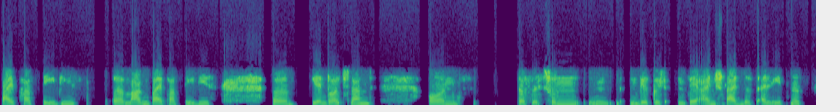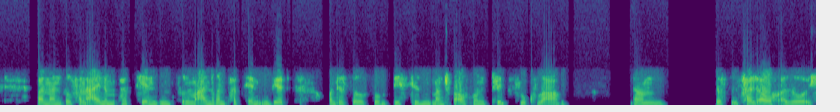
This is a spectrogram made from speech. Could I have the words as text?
Bypass-Babys, äh, Magen-Bypass-Babys äh, hier in Deutschland. Und das ist schon ein, wirklich ein sehr einschneidendes Erlebnis, weil man so von einem Patienten zu einem anderen Patienten wird und das so, ein bisschen manchmal auch so ein Blindflug war. Ähm, das ist halt auch, also ich,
